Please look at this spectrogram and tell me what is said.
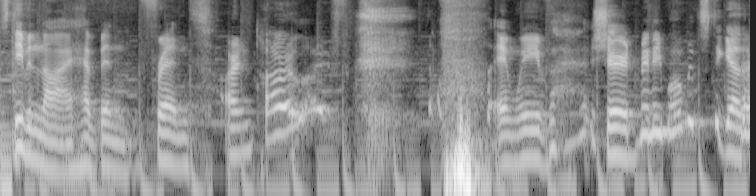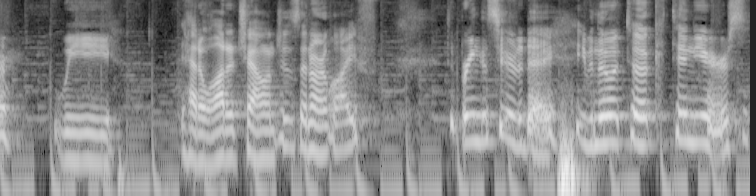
Steven and I have been friends our entire life. And we've shared many moments together. We had a lot of challenges in our life to bring us here today. Even though it took 10 years,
